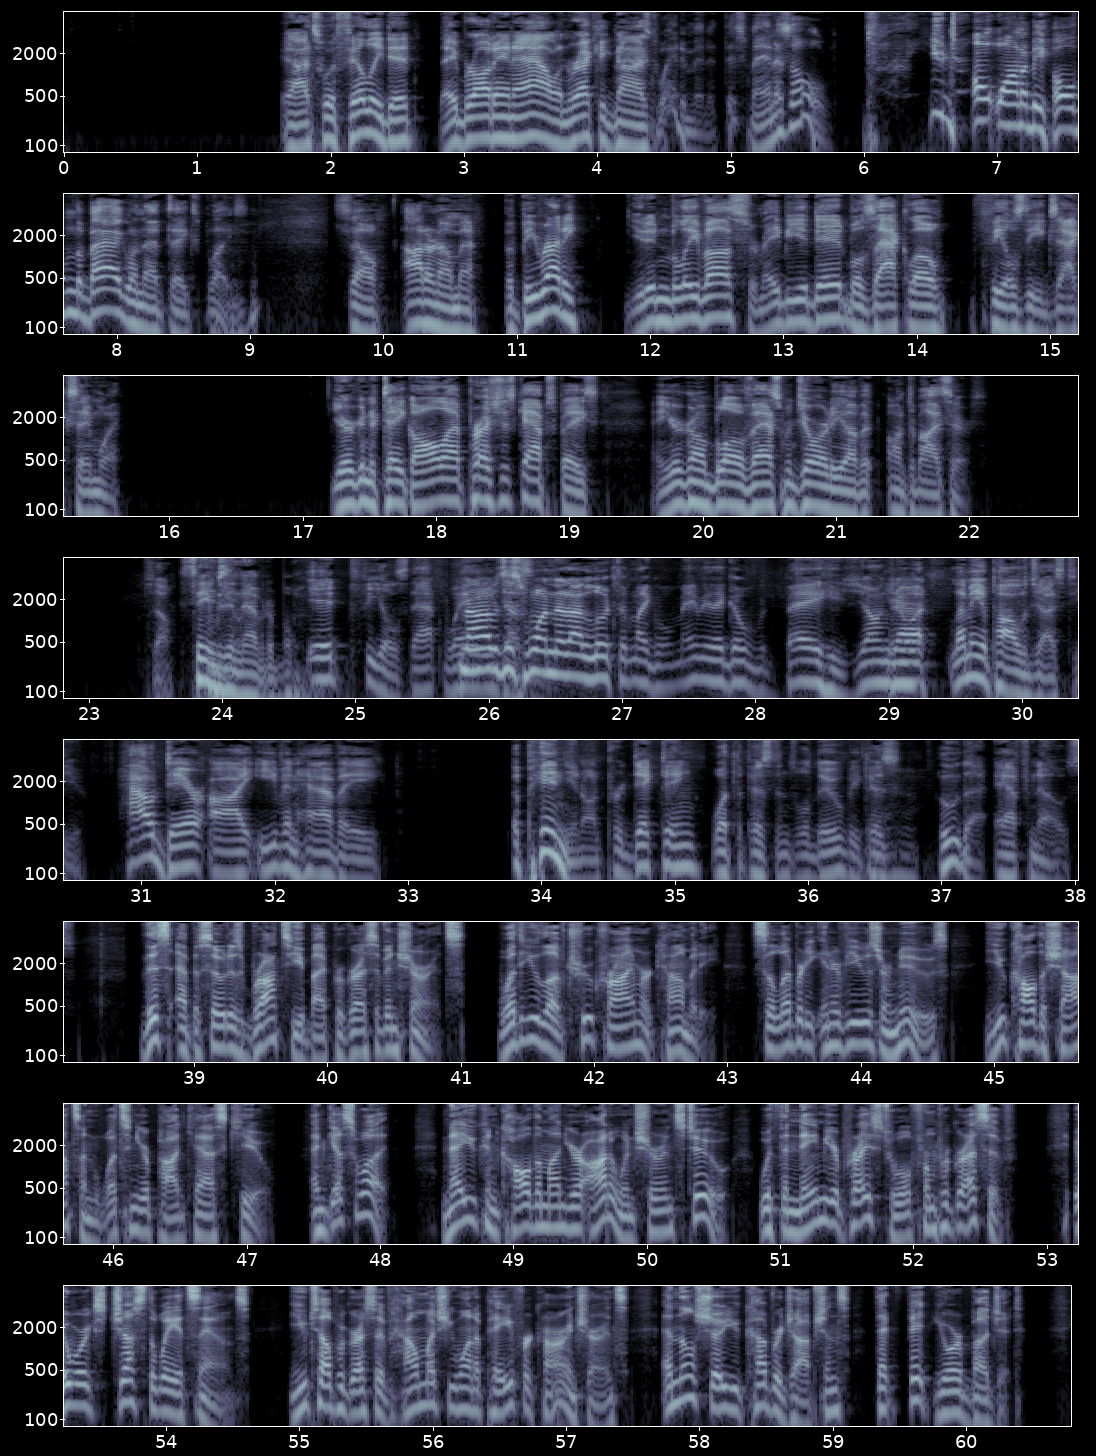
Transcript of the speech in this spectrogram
Yeah, that's what Philly did. They brought in Al and recognized, wait a minute, this man is old. You don't want to be holding the bag when that takes place. So I don't know, man. But be ready. You didn't believe us, or maybe you did. Well, Zach Lowe feels the exact same way. You're going to take all that precious cap space and you're going to blow a vast majority of it on Tobias Harris. So seems inevitable. It feels that way. No, it was just one that I looked at. like, well, maybe they go with Bey. He's younger. You know what? Let me apologize to you. How dare I even have a opinion on predicting what the Pistons will do? Because mm-hmm. who the f knows? This episode is brought to you by Progressive Insurance. Whether you love true crime or comedy, celebrity interviews or news, you call the shots on what's in your podcast queue. And guess what? Now you can call them on your auto insurance too with the Name Your Price tool from Progressive. It works just the way it sounds. You tell Progressive how much you want to pay for car insurance, and they'll show you coverage options that fit your budget.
